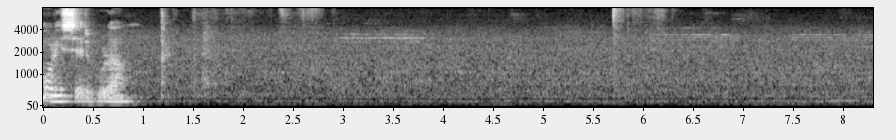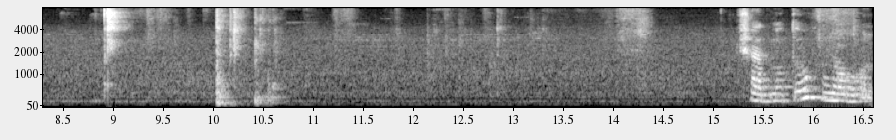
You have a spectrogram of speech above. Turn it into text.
মরিচের গুঁড়া। স্বাদ মতো লবণ।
